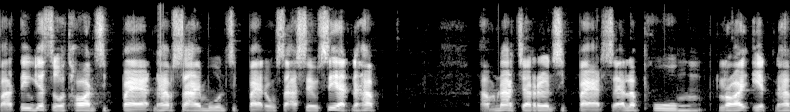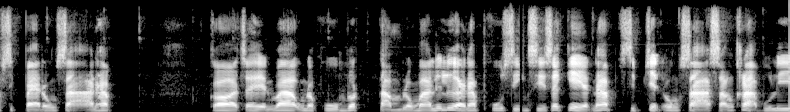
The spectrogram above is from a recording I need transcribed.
ป่าติ้วยโสธร 18 นะครับทรายมูล 18 องศาเซลเซียสนะครับอำนาจเจริญ 18 แสรภูมิ 101 นะครับ 18 องศานะครับ ก็จะเห็นว่าอุณหภูมิลดต่ำลงมาเรื่อยๆนะครับภูสิงห์ศรีสะเกดนะครับ 17 องศา สังขละบุรี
